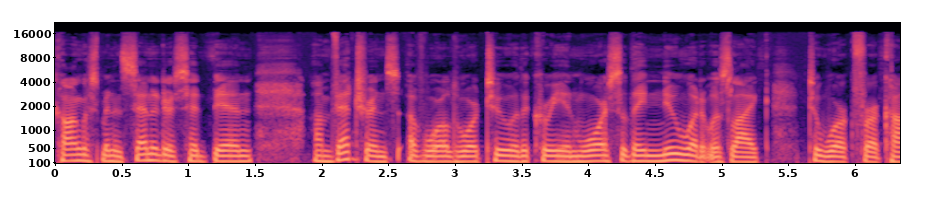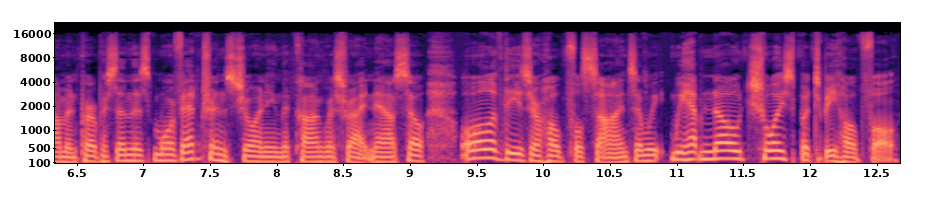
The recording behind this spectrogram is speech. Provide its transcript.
congressmen and senators had been um, veterans of World War II or the Korean War, so they knew what it was like to work for a common purpose. And there's more veterans joining the Congress right now. So all of these are hopeful signs, and we, we have no choice but to be hopeful.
